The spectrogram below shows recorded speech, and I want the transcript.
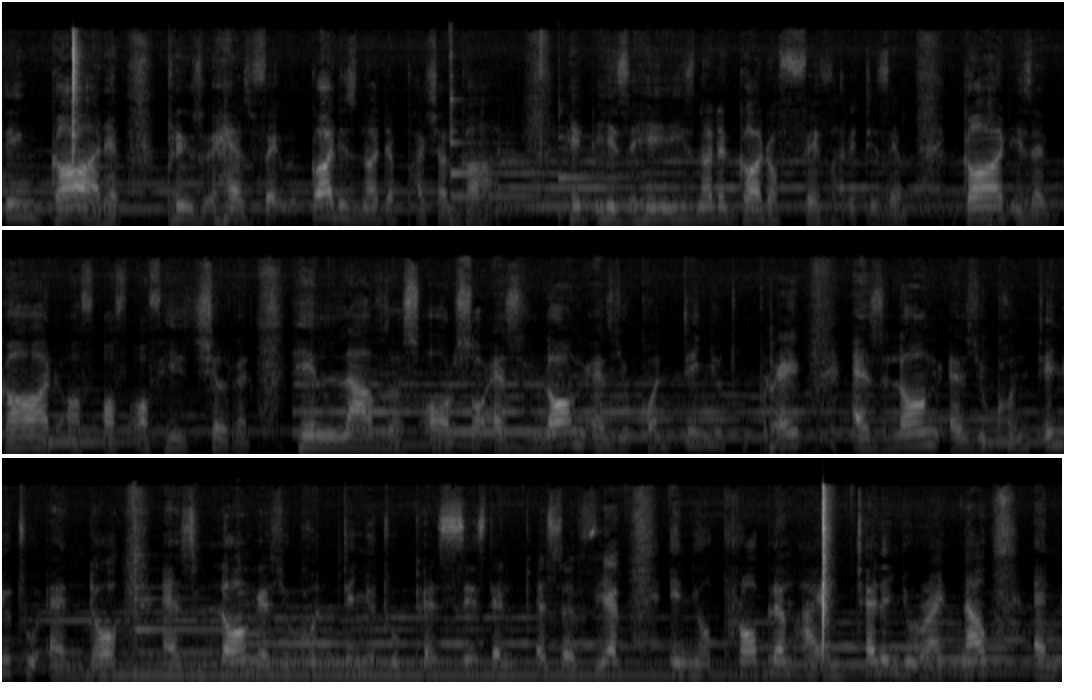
think God has favor, God is not a partial God. He, he's, he, he's not a God of favoritism. God is a God of, of, of His children. He loves us all. So, as long as you continue to pray, as long as you continue to endure, as long as you continue to persist and persevere in your problem, I am telling you right now, an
